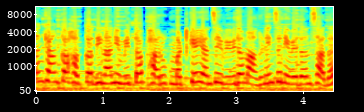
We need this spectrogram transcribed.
अल्पसंख्याक हक्क दिनानिमित्त फारुख मटके यांचे विविध मागणींचे निवेदन सादर.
